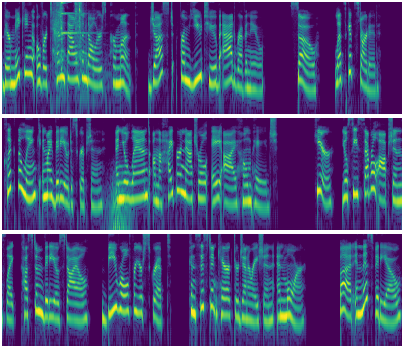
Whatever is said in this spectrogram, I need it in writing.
They're making over $10,000 per month just from YouTube ad revenue. So, let's get started. Click the link in my video description, and you'll land on the Hypernatural AI homepage. Here, you'll see several options like custom video style, B-roll for your script, consistent character generation, and more. But in this video,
